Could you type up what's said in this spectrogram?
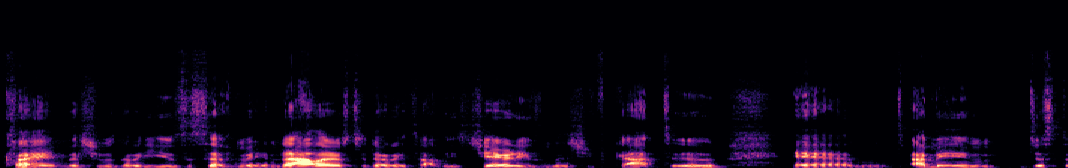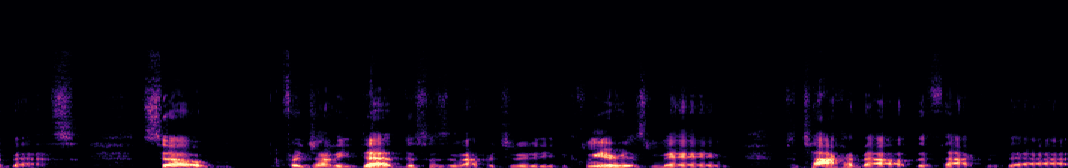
claimed that she was going to use the $7 million to donate to all these charities, and then she forgot to. And I mean, just a mess. So for Johnny Depp, this was an opportunity to clear his name, to talk about the fact that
